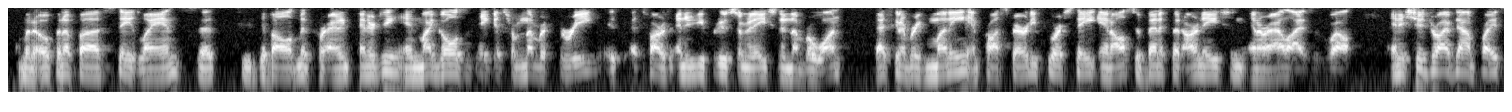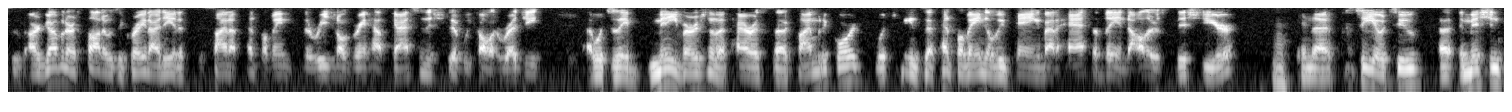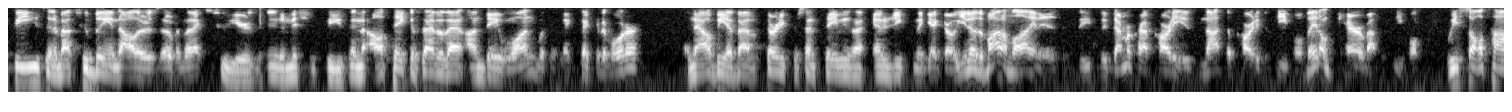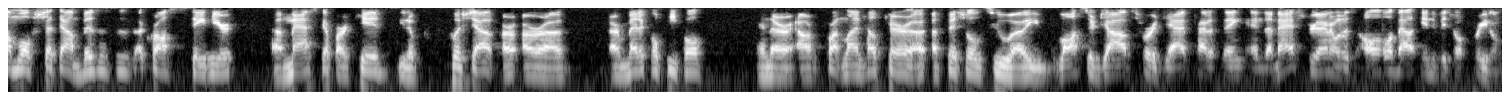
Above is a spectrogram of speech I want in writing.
I'm going to open up uh, state lands uh, to development for en- energy. And my goal is to take us from number three as far as energy producer in the nation to number one. That's going to bring money and prosperity to our state and also benefit our nation and our allies as well and it should drive down prices. Our governor thought it was a great idea to, to sign up Pennsylvania to the Regional Greenhouse Gas Initiative. We call it RGGI, uh, which is a mini version of the Paris uh, Climate Accord, which means that Pennsylvania will be paying about a half a billion dollars this year hmm. in the CO2 uh, emission fees and about $2 billion over the next two years in emission fees. And I'll take us out of that on day one with an executive order. And that'll be about a 30% savings on energy from the get go. You know, the bottom line is the, the Democrat Party is not the party of the people. They don't care about the people. We saw Tom Wolf shut down businesses across the state here, uh, mask up our kids, you know, push out our our, uh, our medical people and our, our frontline healthcare uh, officials who uh, lost their jobs for a jab kind of thing. And the Mastriano is all about individual freedom.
